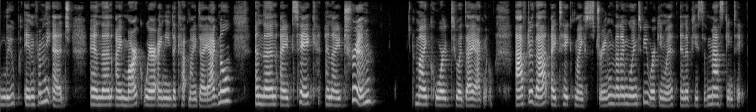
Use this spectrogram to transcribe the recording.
loop in from the edge and then I mark where I need to cut my diagonal and then I take and I trim my cord to a diagonal. After that, I take my string that I'm going to be working with and a piece of masking tape.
